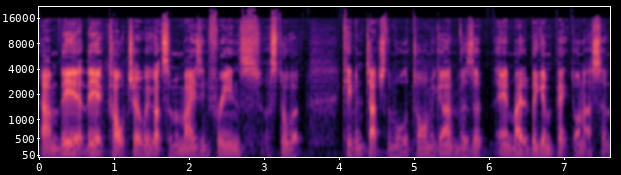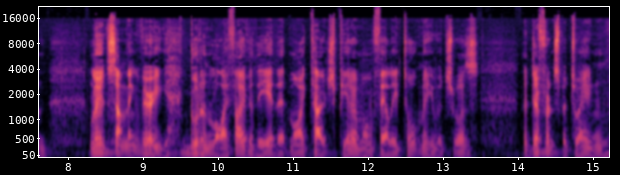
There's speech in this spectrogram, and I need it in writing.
um, their their culture. We got some amazing friends. I still got keep in touch with them all the time. We go and visit, and made a big impact on us, and learnt something very good in life over there that my coach Piero Monfelli taught me, which was the difference between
